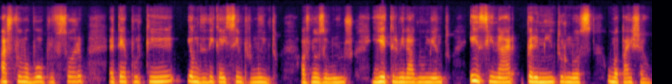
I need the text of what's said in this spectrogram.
acho que fui uma boa professora, até porque eu me dediquei sempre muito aos meus alunos e a determinado momento ensinar para mim tornou-se uma paixão.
